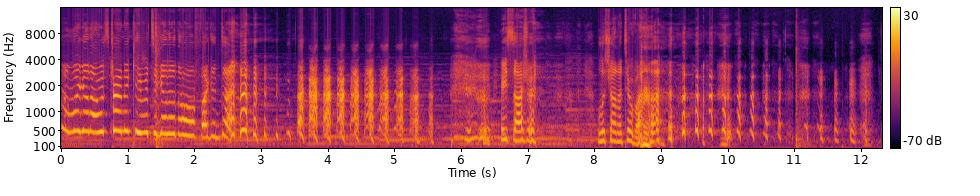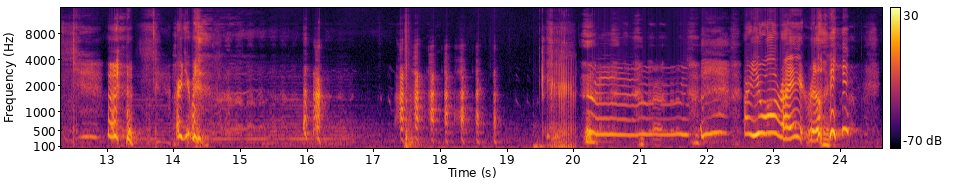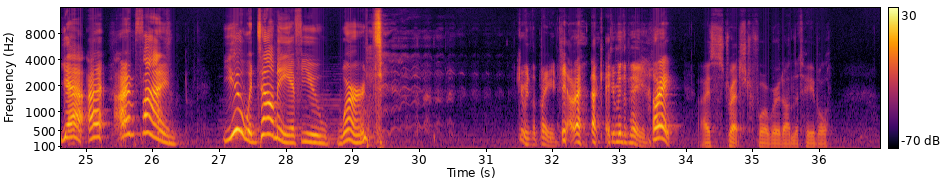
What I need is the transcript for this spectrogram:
Oh my god, I was trying to keep it together the whole fucking time. hey, Sacha. L'shana Tova. Are you. Are you all right? Really? yeah, I I'm fine. You would tell me if you weren't. Give me the page. yeah, right. Okay. Give me the page. All right. I stretched forward on the table.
